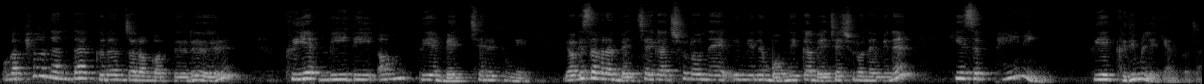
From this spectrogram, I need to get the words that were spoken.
뭔가 표현한다 그런 저런 것들을 그의 medium, 그의 매체를 통해 여기서 말한 매체가 추론의 의미는 뭡니까? 매체 추론의 의미는 his painting, 그의 그림을 얘기하는 거죠.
